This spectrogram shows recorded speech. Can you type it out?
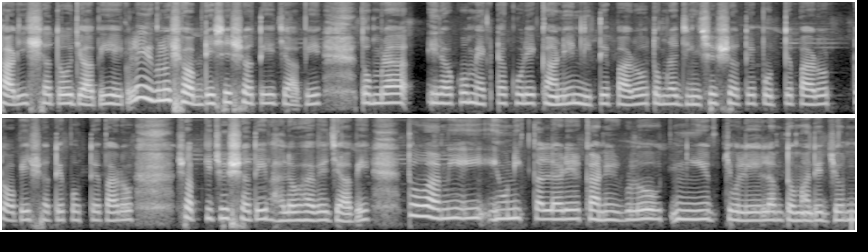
শাড়ির সাথেও যাবে, এগুলো এগুলো সব ড্রেসের সাথেই যাবে। তোমরা এরকম একটা করে কানের নিতে পারো, তোমরা জিন্সের সাথে পরতে পারো টপের সাথে পরতে পারো সব কিছুর সাথেই ভালোভাবে যাবে। তো আমি এই ইউনিক কালারের কানেরগুলো নিয়ে চলে এলাম তোমাদের জন্য।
